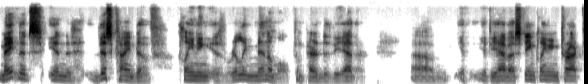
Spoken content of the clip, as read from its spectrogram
maintenance in this kind of cleaning is really minimal compared to the other um, if if you have a steam cleaning truck,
